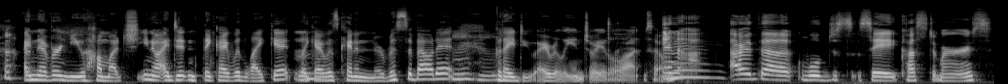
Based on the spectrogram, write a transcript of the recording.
I never knew how much, you know, I didn't think I would like it. Like I was kind of nervous about it, but I do. I really enjoy it a lot. So And are the we'll just say customers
